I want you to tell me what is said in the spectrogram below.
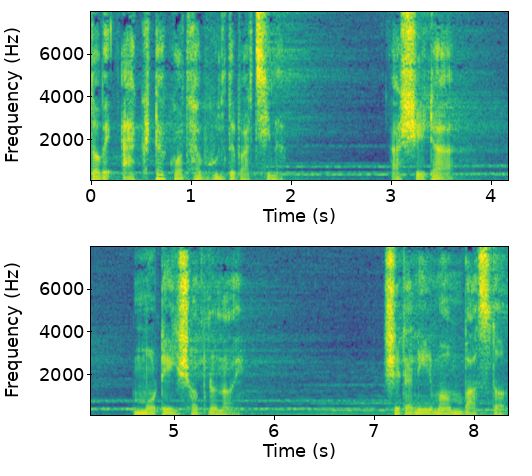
তবে একটা কথা ভুলতে পারছি না, আর সেটা মোটেই স্বপ্ন নয়। সেটা নির্মম বাস্তব।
